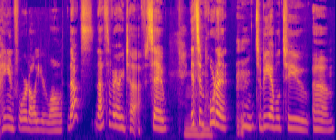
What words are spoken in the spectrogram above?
paying for it all year long. That's that's very tough. So it's Mhm. important to be able to um,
